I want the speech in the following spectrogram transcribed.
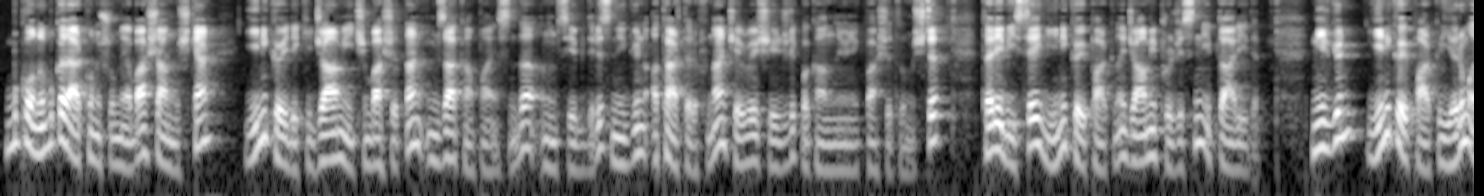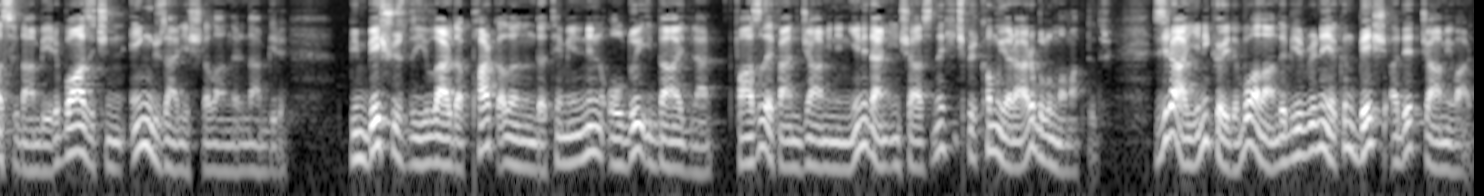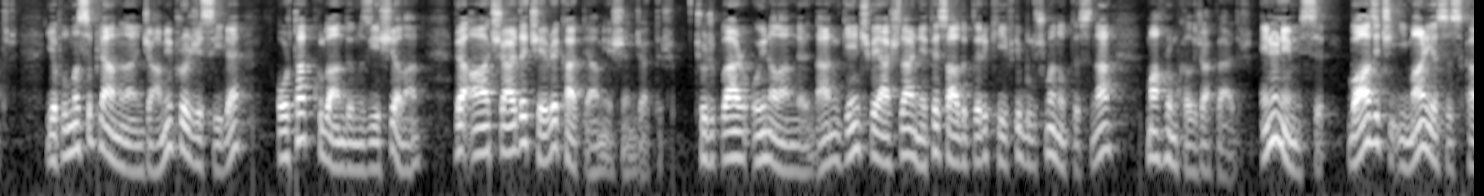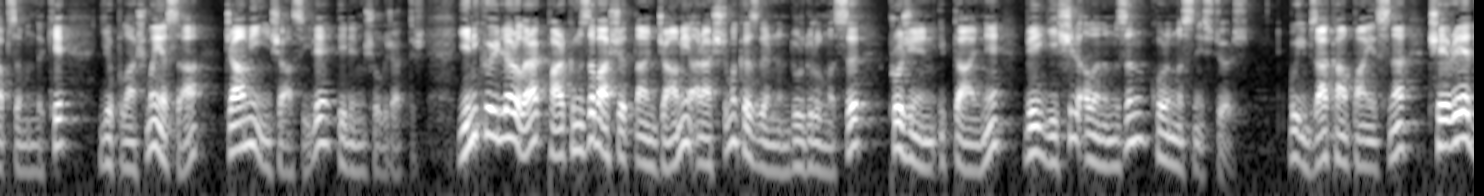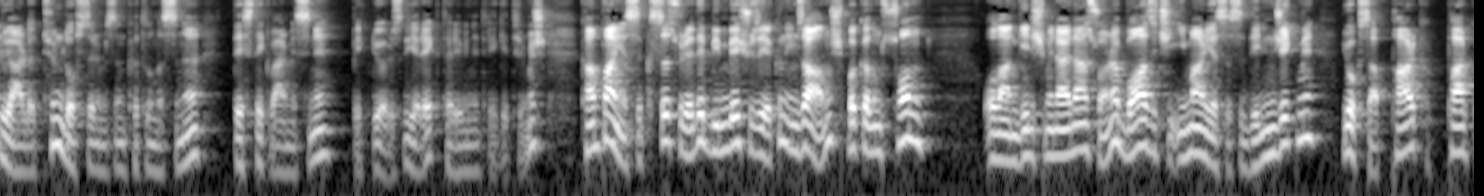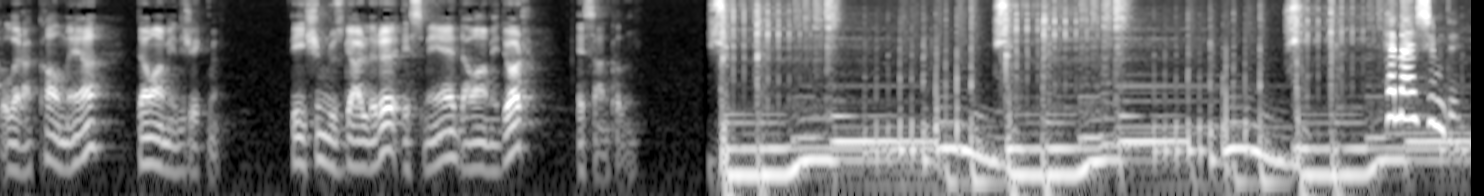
Bu konu bu kadar konuşulmaya başlanmışken Yeniköy'deki cami için başlatılan imza kampanyasında anımsayabiliriz. Nilgün Atar tarafından Çevre ve Şehircilik Bakanlığı'na yönelik başlatılmıştı. Talebi ise Yeniköy Parkı'na cami projesinin iptaliydi. Nilgün, Yeniköy Parkı yarım asırdan beri Boğaziçi'nin en güzel yeşil alanlarından biri. 1500'lü yıllarda park alanında temelinin olduğu iddia edilen Fazıl Efendi Camii'nin yeniden inşasında hiçbir kamu yararı bulunmamaktadır. Zira Yeniköy'de bu alanda birbirine yakın 5 adet cami vardır. Yapılması planlanan cami projesiyle ortak kullandığımız yeşil alan ve ağaçlarda çevre katliamı yaşanacaktır. Çocuklar oyun alanlarından, genç ve yaşlılar nefes aldıkları keyifli buluşma noktasından mahrum kalacaklardır. En önemlisi Boğaziçi İmar Yasası kapsamındaki yapılaşma yasağı cami inşası ile delinmiş olacaktır. Yeni köylüler olarak parkımızda başlatılan cami araştırma kazılarının durdurulması, projenin iptalini ve yeşil alanımızın korunmasını istiyoruz. Bu imza kampanyasına çevreye duyarlı tüm dostlarımızın katılmasını, destek vermesini bekliyoruz diyerek talebini dile getirmiş. Kampanyası kısa sürede 1500'e yakın imza almış. Bakalım son olan gelişmelerden sonra Boğaziçi İmar Yasası delinecek mi yoksa park park olarak kalmaya devam edecek mi? Değişim rüzgarları esmeye devam ediyor. Esen kalın. Hemen şimdi.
